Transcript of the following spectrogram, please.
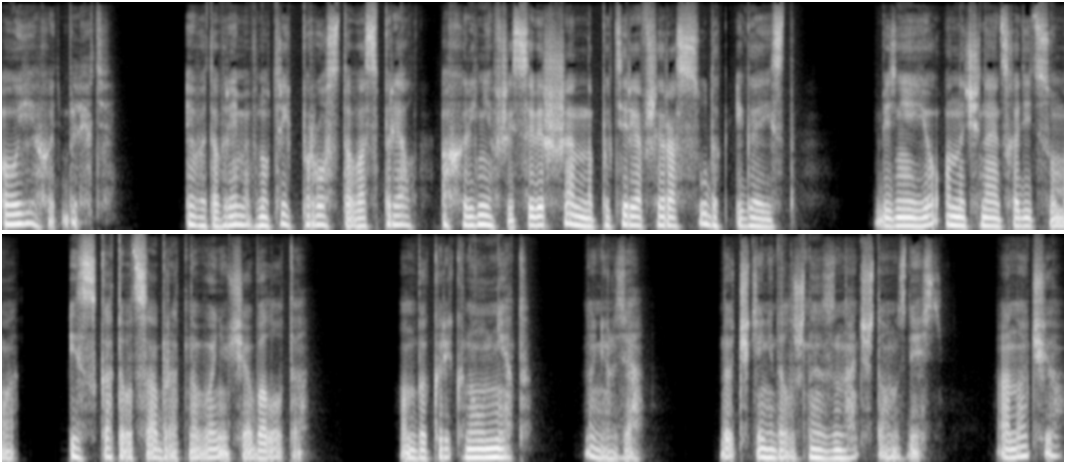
Уехать, блядь. И в это время внутри просто воспрял охреневший, совершенно потерявший рассудок эгоист. Без нее он начинает сходить с ума и скатываться обратно в вонючее болото. Он бы крикнул «нет», но нельзя. Дочки не должны знать, что он здесь. А ночью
